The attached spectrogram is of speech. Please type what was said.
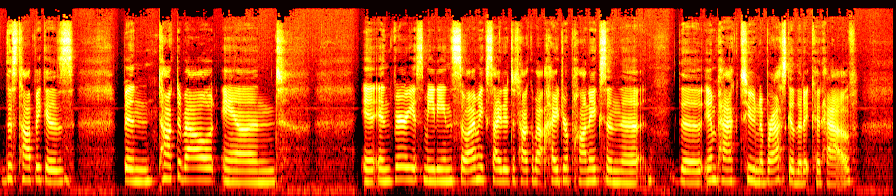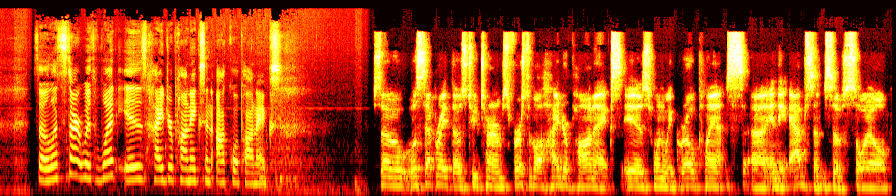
this topic has been talked about and in, in, various meetings. So I'm excited to talk about hydroponics and the the impact to Nebraska that it could have. So let's start with what is hydroponics and aquaponics? So we'll separate those two terms. First of all, hydroponics is when we grow plants uh, in the absence of soil,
